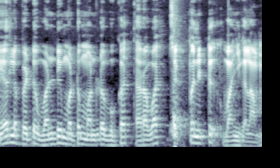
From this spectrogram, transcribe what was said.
நேரில் போய்ட்டு வண்டி மற்றும் வண்டியோட புக்கை தரவாக செக் பண்ணிவிட்டு வாங்கிக்கலாம்.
